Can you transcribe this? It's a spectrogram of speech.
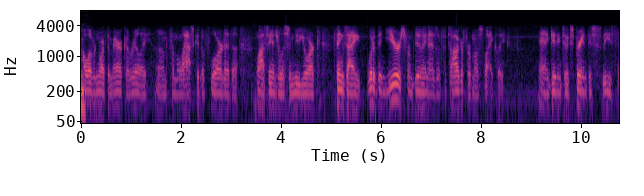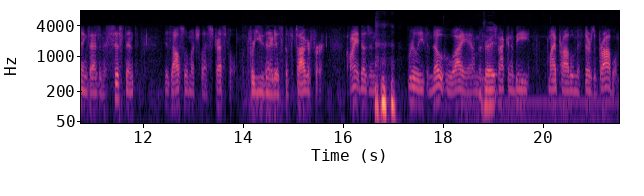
hmm. all over North America, really, um, from Alaska to Florida to Los Angeles and New York. Things I would have been years from doing as a photographer, most likely. And getting to experience these, these things as an assistant is also much less stressful for you than it is the photographer client doesn't really even know who I am, and right. it's not going to be my problem if there's a problem.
